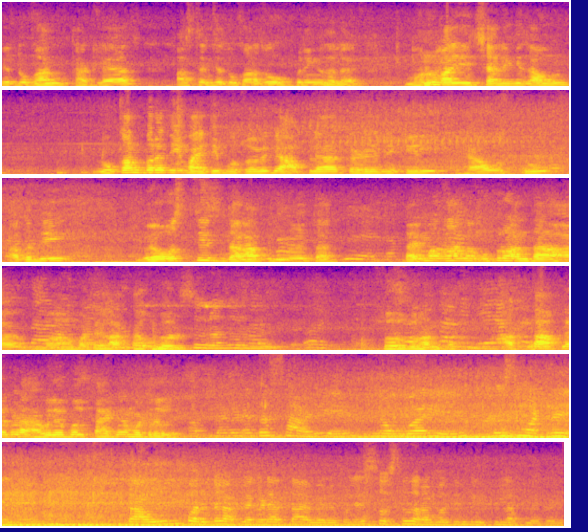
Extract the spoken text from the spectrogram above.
ते दुकान थाटल्यास आज त्यांच्या दुकानाचं ओपनिंग झालं आहे म्हणून माझी इच्छा आली की जाऊन लोकांपर्यंत ही माहिती पोचवावी की आपल्याकडे देखील ह्या वस्तू अगदी व्यवस्थित दरात मिळतात. ताई मला सांगा कुठून आणता मटेरियल आणता कुठून? सुरतून आणता. आत्ता आपल्याकडे अवेलेबल काय काय मटेरियल आहे? आपल्याकडे आता साडी आहे नऊवारी आहे ड्रेस मटेरियल आहे. गाऊन पर्कल आपल्याकडे आता अवेलेबल आहे. स्वस्त दरामध्ये मिळतील आपल्याकडे.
